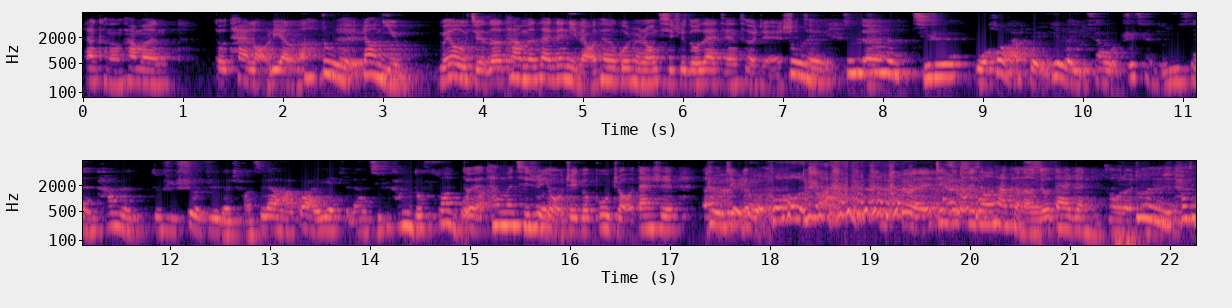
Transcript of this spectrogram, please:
但可能他们都太老练了，对，让你。没有觉得他们在跟你聊天的过程中，其实都在监测这件事情。对，就是他们其实，我后来回忆了一下，我之前的一线，他们就是设置的潮汐量啊、挂的液体量，其实他们都是算过的。对他们其实有这个步骤，但是他们这个我偷偷的算。对，这个师兄他可能就带着你做了。对，他就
